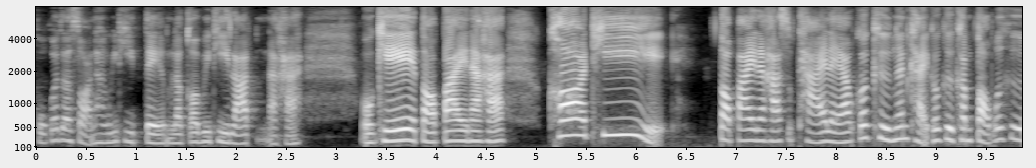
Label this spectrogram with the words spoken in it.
ครูก็จะสอนทั้งวิธีเต็มแล้วก็วิธีรัดนะคะ โอเคต่อไปนะคะ ข้อที่ต่อไปนะคะสุดท้ายแล้วก็คือเงื่อนไขก็คือคำตอบก็คือ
